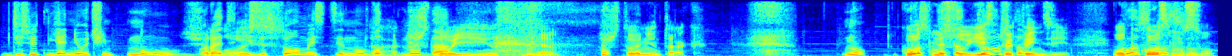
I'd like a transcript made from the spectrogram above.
действительно я не очень, ну, ради Началось. невесомости, ну вот, Так, ну что да. единственное, что не так? Ну, Космосу есть то, что- претензии? Вот Космосу- космосу.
